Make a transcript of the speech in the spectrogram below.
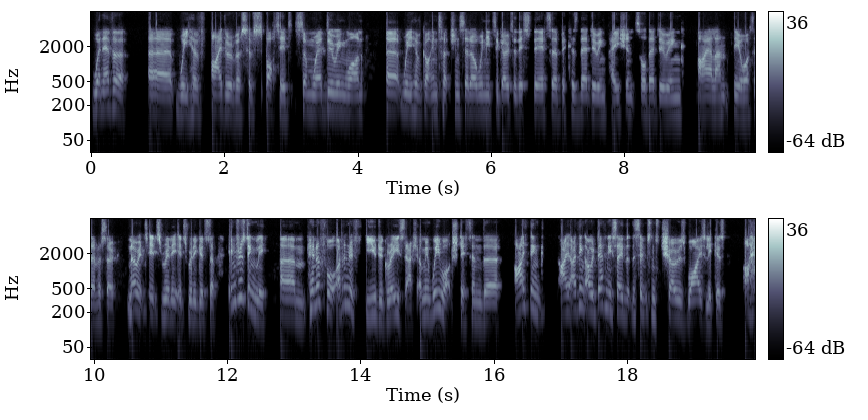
whenever uh, we have either of us have spotted somewhere doing one, uh, we have got in touch and said, "Oh, we need to go to this theatre because they're doing Patience or they're doing Iolanthe or whatever." So no, it's it's really it's really good stuff. Interestingly, um, Pinafore. I don't know if you'd agree, Sash. I mean, we watched it, and uh, I think I, I think I would definitely say that The Simpsons chose wisely because I,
